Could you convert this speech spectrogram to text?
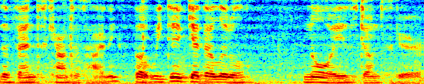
the vents count as hiding, but we did get that little noise jump scare.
